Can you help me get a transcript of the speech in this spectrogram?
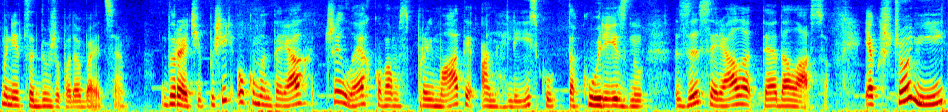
Мені це дуже подобається. До речі, пишіть у коментарях, чи легко вам сприймати англійську таку різну з серіала Теда Ласо. Якщо ні,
